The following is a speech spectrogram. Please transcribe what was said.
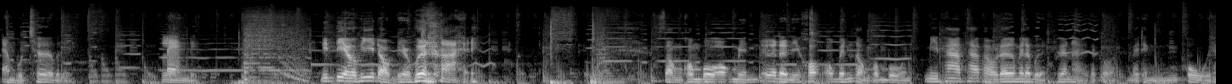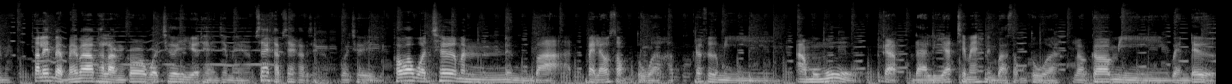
แอมบูเชอร์ไปเลย แรงดิ นิดเดียวพี่ดอกเดียวเพื่อนหาย สองคอมโบออกเมนเออเดี๋ยวนี้เขาออกเมนสองคอมโบมีภาพถ้าพาวเดอร์ไม่ระเบิดเพื่อนหายซะก่อนหมายถึงปูใช่ไหมถ้าเล่นแบบไม่บ้าพลังก็วอชเชอร์เยอะแทนใช่ไหมครับใช่ครับใช่ครับใช่ครับวอชเชอร์เยอะเพราะว่าวอชเชอร์มัน 1 บาทไปแล้ว 2 ตัวครับ ก็คือมีอามูมูกับดาเลียสใช่ไหมหนึ่งบาท 2 ตัว แล้วก็มีแวนเดอร์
